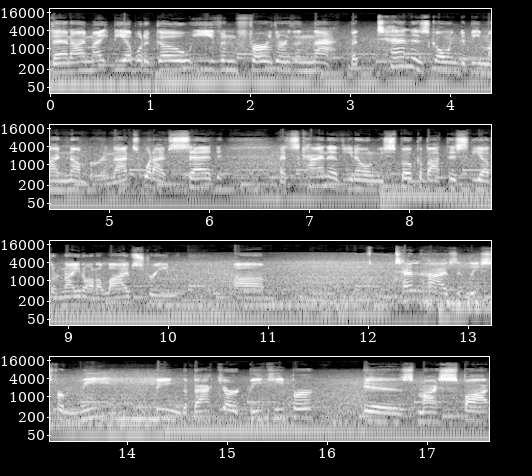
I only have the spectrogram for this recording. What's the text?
then I might be able to go even further than that. But 10 is going to be my number, and that's what I've said. That's kind of, you know, when we spoke about this the other night on a live stream, um, 10 hives, at least for me, being the backyard beekeeper, is my spot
